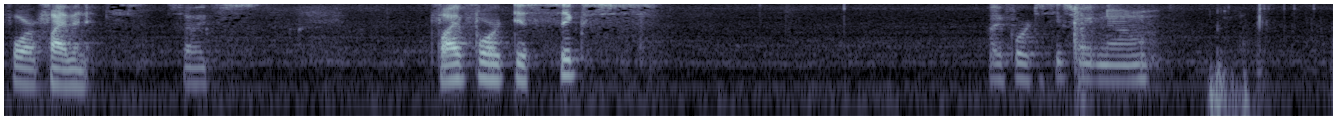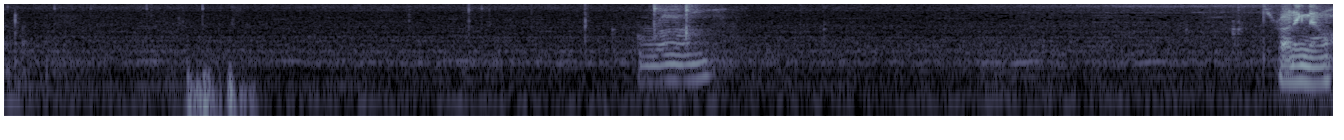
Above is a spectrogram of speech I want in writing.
for five minutes. So it's 546 546 right now run. It's running now.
